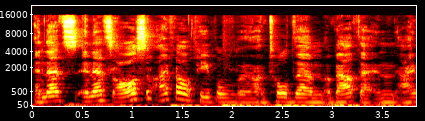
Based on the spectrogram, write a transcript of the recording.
and that's and that's also I felt people I've told them about that and I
